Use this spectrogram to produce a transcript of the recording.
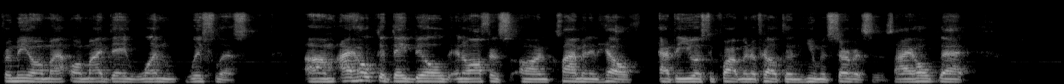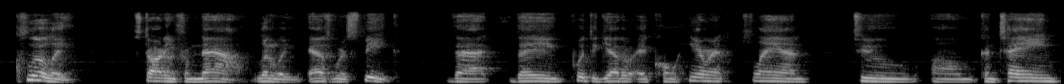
for me on my on my day one wish list. Um, I hope that they build an office on climate and health at the U.S. Department of Health and Human Services. I hope that clearly, starting from now, literally as we speak, that they put together a coherent plan to um, contain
